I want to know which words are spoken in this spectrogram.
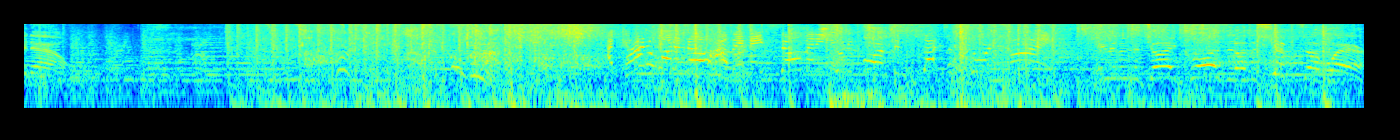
Now. I kind of want to know how they made so many uniforms in such a short time. Maybe there's a giant closet on the ship somewhere.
